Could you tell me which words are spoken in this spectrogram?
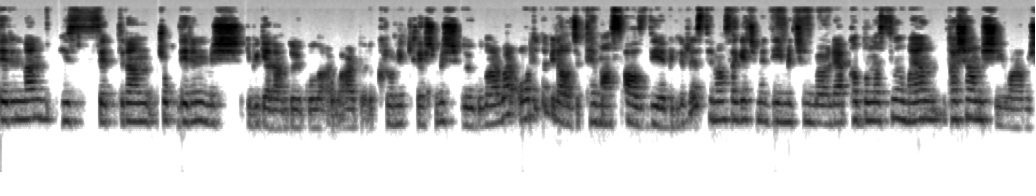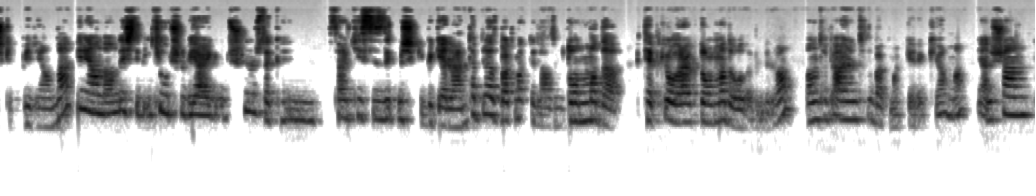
derinden hissettiren, çok derinmiş gibi gelen duygular var. Böyle kronikleşmiş duygular var. Orada da birazcık temas az diyebiliriz. Temasa geçmediğim için böyle kabına sığmayan, taşan bir şey varmış gibi bir yandan. Bir yandan da işte bir iki uçlu bir yer gibi düşünürsek hmm, sanki hissizlikmiş gibi gelen. Tabi biraz bakmak da lazım. Donma da tepki olarak donma da olabilir o. Ona tabii ayrıntılı bakmak gerekiyor ama yani şu an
